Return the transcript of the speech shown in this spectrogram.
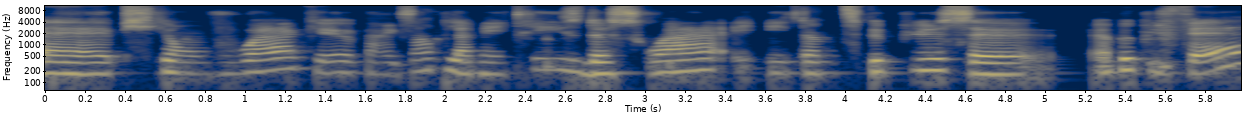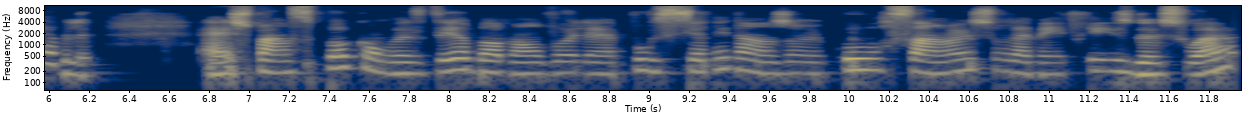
puis on voit que, par exemple, la maîtrise de soi est un petit peu plus un peu plus faible, euh, je pense pas qu'on va se dire, bon, ben, on va la positionner dans un cours 101 sur la maîtrise de soi,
